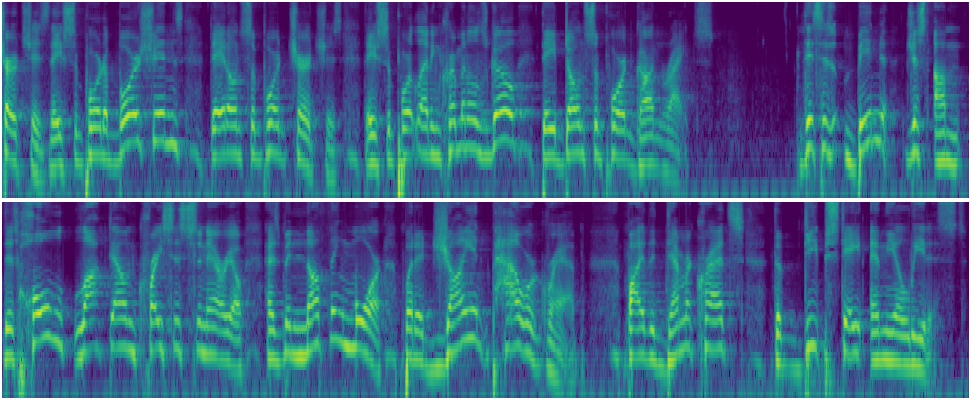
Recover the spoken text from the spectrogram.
churches. They support abortions. They don't support churches. They support letting criminals go. They don't support gun rights. This has been just um this whole lockdown crisis scenario has been nothing more but a giant power grab by the Democrats, the deep state and the elitists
